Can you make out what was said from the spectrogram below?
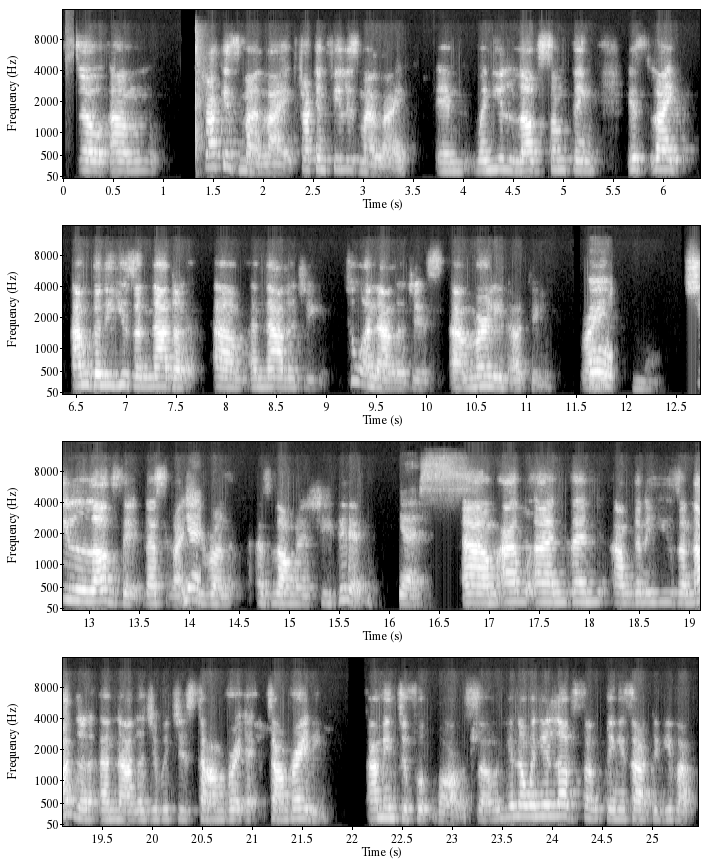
So um, track is my life. Track and field is my life. And when you love something, it's like I'm going to use another um, analogy, two analogies. Uh, Merlene Ottey, right? Oh. She loves it. That's why she run as long as she did. Yes. Um, I, and then I'm going to use another analogy, which is Tom, Bra- Tom Brady. I'm into football. So, you know, when you love something, it's hard to give up.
